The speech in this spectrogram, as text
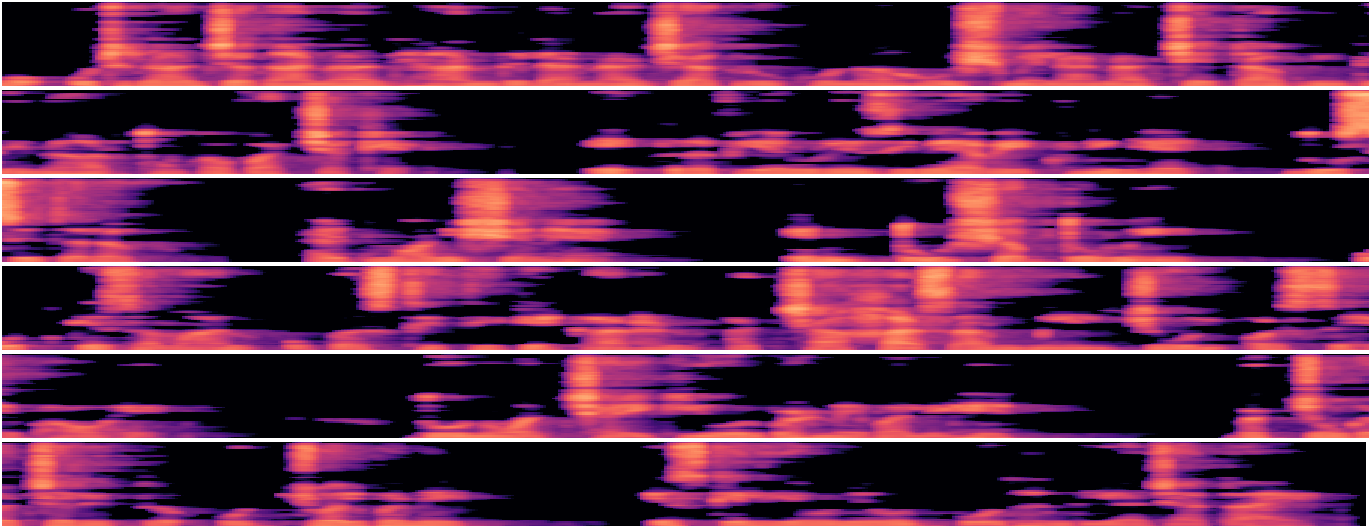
वो उठना, जगाना, ध्यान दिलाना, जागरूक होना, होश में लाना चेतावनी देना अर्थों का वाचक है। एक तरफ़ ये अंग्रेज़ी में अवेकनिंग है, दूसरी तरफ़ एडमोनिशन है। इन दो शब्दों में उत के समान उपस्थिति के कारण अच्छा खासा मेल जोल और सहभाव है। दोनों अच्छाई की ओर बढ़ने वाले हैं। बच्चों का चरित्र उज्जवल बने, इसके लिए उन्हें उद्बोधन दिया जाता है।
